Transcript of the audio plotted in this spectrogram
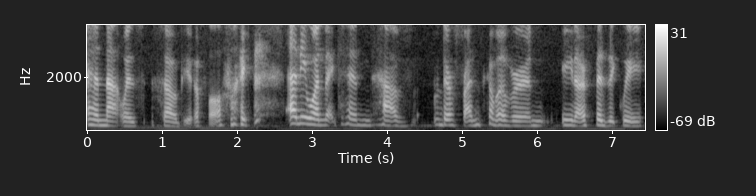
and that was so beautiful. Like anyone that can have their friends come over and you know physically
